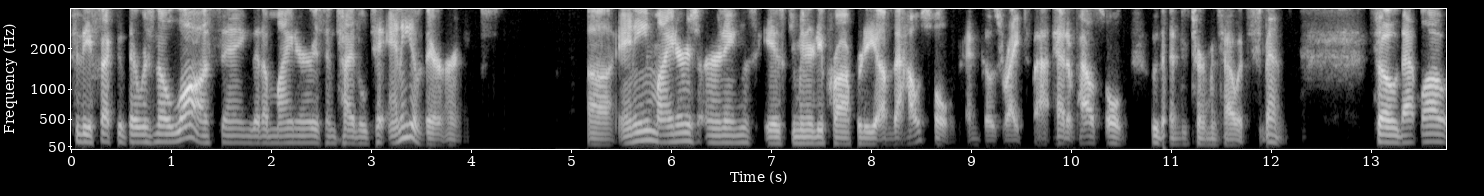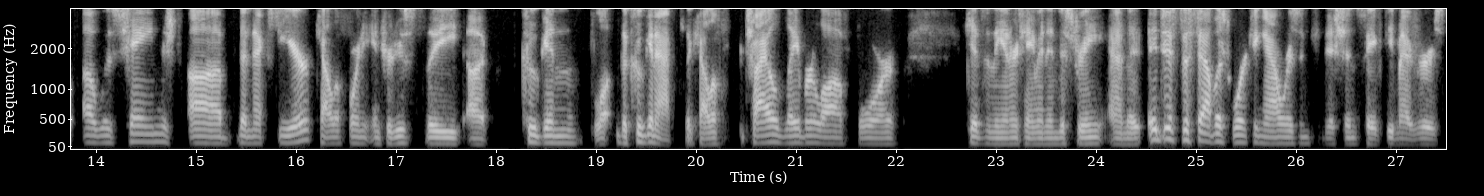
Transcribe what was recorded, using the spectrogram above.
to the effect that there was no law saying that a minor is entitled to any of their earnings. Uh, any minor's earnings is community property of the household and goes right to the head of household, who then determines how it's spent. So that law uh, was changed uh, the next year. California introduced the uh, Coogan, the Coogan Act, the Calif- child labor law for kids in the entertainment industry, and it, it just established working hours and conditions, safety measures,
